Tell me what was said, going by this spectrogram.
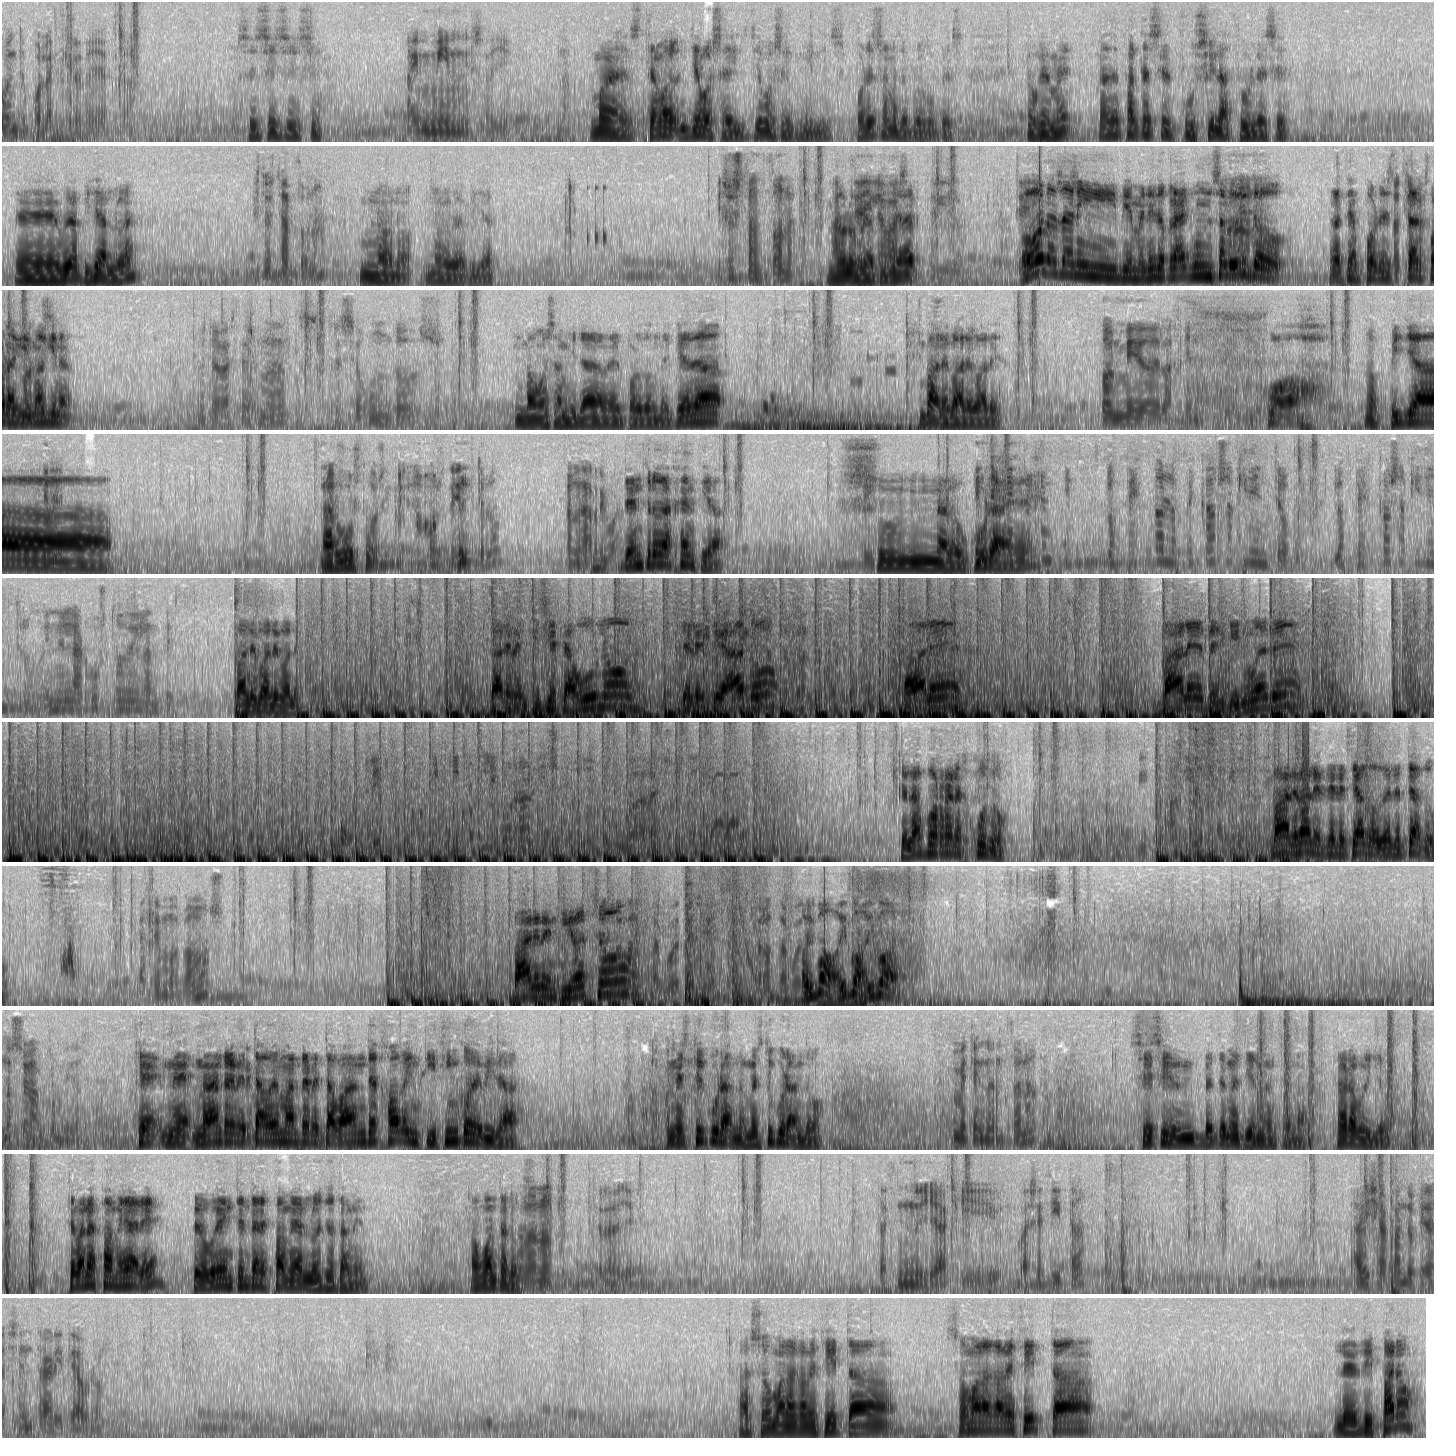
tú vente por la izquierda, ya está. Sí, sí, sí, sí. Hay minis allí. No. Bueno, tengo, llevo seis, llevo seis minis. Por eso no te preocupes. Lo que me, me hace falta es el fusil azul ese. Eh, voy a pillarlo, ¿eh? ¿Esto está en zona? No, no, no lo voy a pillar. Eso está en zona. No lo voy a pillar. Hola. Dani, bienvenido crack, un saludito. Gracias por estar por aquí, máquina. No te gastes más. Tres segundos. Vamos a mirar a ver por dónde queda. Vale, vale, vale. Todo en medio de la gente. Fua, nos pilla arbusto. Si quedamos dentro. ¿En la arriba? ¿Dentro de agencia? Es una locura, Gente, ¿eh? gente, gente. Los pescados, los pescados aquí dentro. Los pescados aquí dentro. En el arbusto delante. Vale, vale, vale. Vale, 27 a 1, deleteado. Vale. Vale, 29. Que le has borrado el escudo. Sí. Vale, vale, deleteado, deleteado. ¿Qué hacemos? ¿Vamos? Vale, 28. Lanzacohetes, ¿eh? Esto lanzacohetes. Ahí va, ahí va, ahí va. No se lo han comido. Que me, me han reventado, eh, me han reventado. Me han dejado 25 de vida. Me estoy curando, me estoy curando. metiendo en zona. Sí, sí, vete metiendo en zona. Que ahora voy yo. Te van a spamear, ¿eh? Pero voy a intentar spamearlos yo también. Aguántalos. No, no, no. Te la llevo. Está haciendo ya aquí basecita. Avisa cuando quieras entrar y te abro. Asoma la cabecita. Asoma la cabecita. ¿Les disparo?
